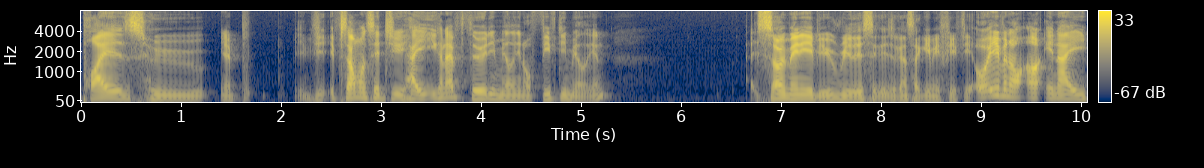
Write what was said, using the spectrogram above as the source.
Players who, you know, if, if someone said to you, hey, you can have 30 million or 50 million, so many of you realistically are going to say, give me 50. Or even in a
